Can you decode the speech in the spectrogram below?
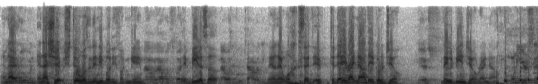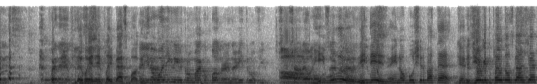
And that Ruben. and that shit still wasn't anybody's fucking game. no, that was fucking. They beat us up. That was brutality. Yeah, that was. If, today, right now, they'd go to jail. Yes, They would be in jail right now. 20 year sentence. The way they the way they played basketball And you know us. what? You can even throw Michael Butler in there. He threw a few cheap shot Oh, elbows. he would. and He, was- did. Ain't no bullshit about that. Jeff, did you ever get to play with those guys, Jeff?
